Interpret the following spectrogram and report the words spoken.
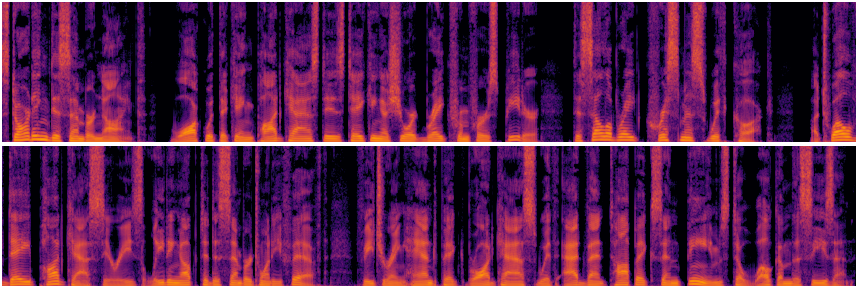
Starting December 9th, Walk with the King podcast is taking a short break from 1 Peter to celebrate Christmas with Cook, a 12 day podcast series leading up to December 25th, featuring hand picked broadcasts with Advent topics and themes to welcome the season.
